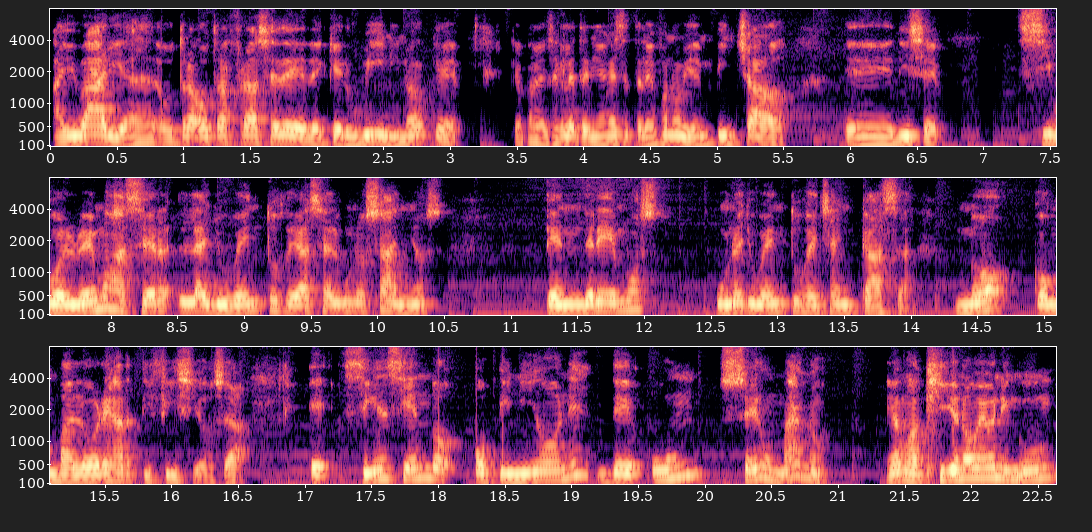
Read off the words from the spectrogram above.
hay varias. Otra, otra frase de, de Cherubini, ¿no? Que, que, parece que le tenían ese teléfono bien pinchado. dice, si volvemos a ser la Juventus de hace algunos años, tendremos una Juventus hecha en casa, no con valores artificios. O sea, eh, siguen siendo opiniones de un ser humano. Digamos, aquí yo no veo ningún,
